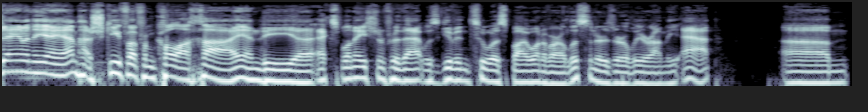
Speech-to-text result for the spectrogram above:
JM in the AM, Hashkifa from Kol Achai, and the uh, explanation for that was given to us by one of our listeners earlier on the app. Um,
